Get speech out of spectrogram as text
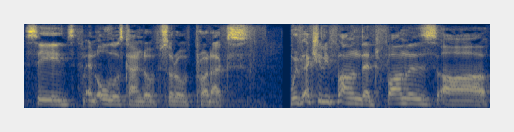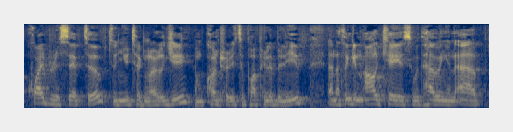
seeds, and all those kind of sort of products. We've actually found that farmers are quite receptive to new technology, um, contrary to popular belief. And I think in our case, with having an app,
